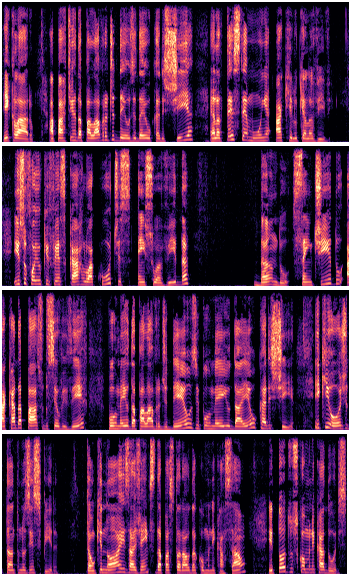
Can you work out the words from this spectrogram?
E claro, a partir da palavra de Deus e da Eucaristia, ela testemunha aquilo que ela vive. Isso foi o que fez Carlo Acutis em sua vida, dando sentido a cada passo do seu viver por meio da palavra de Deus e por meio da Eucaristia, e que hoje tanto nos inspira. Então, que nós, agentes da Pastoral da Comunicação e todos os comunicadores,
